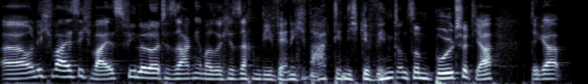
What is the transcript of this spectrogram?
Äh, und ich weiß, ich weiß, viele Leute sagen immer solche Sachen wie, wer nicht wagt, der nicht gewinnt und so ein Bullshit, ja. Digga,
